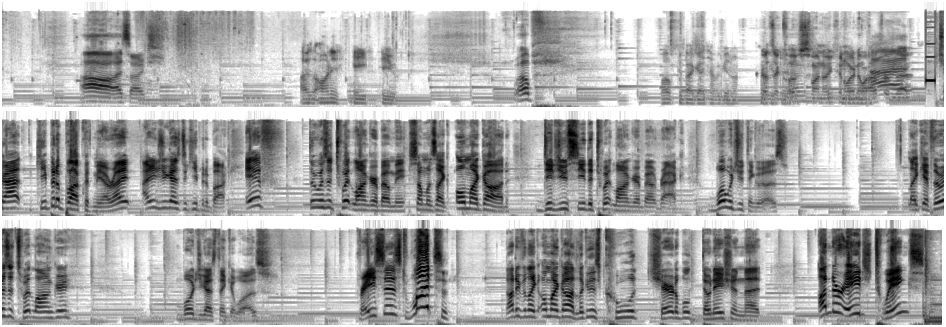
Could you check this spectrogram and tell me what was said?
Oh, that sucks. I was on his case too. Well, Well, goodbye guys. Have a good one. That was a close one. We can learn a lot from that. chat, keep it a buck with me, alright? I need you guys to keep it a buck. If there was a twit longer about me, someone's like, oh my god, did you see the twit longer about Rak? What would you think it was? Like, if there was a twit longer, what would you guys think it was? Racist? What? Not even like, oh my god, look at this cool charitable donation that underage twinks?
